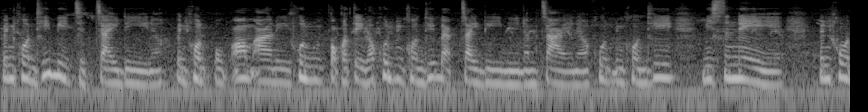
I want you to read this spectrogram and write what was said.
เป็นคนที่มีจิตใจดีเนาะเป็นคนอบอ้อมอารีคุณปกติแล้วคุณเป็นคนที่แบบใจดีมีน้ำใจเนาะคุณเป็นคนที่มีเสน่ห์เป็นคน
